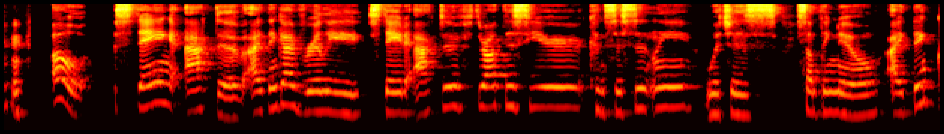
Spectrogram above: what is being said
oh, staying active. I think I've really stayed active throughout this year consistently, which is something new. I think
